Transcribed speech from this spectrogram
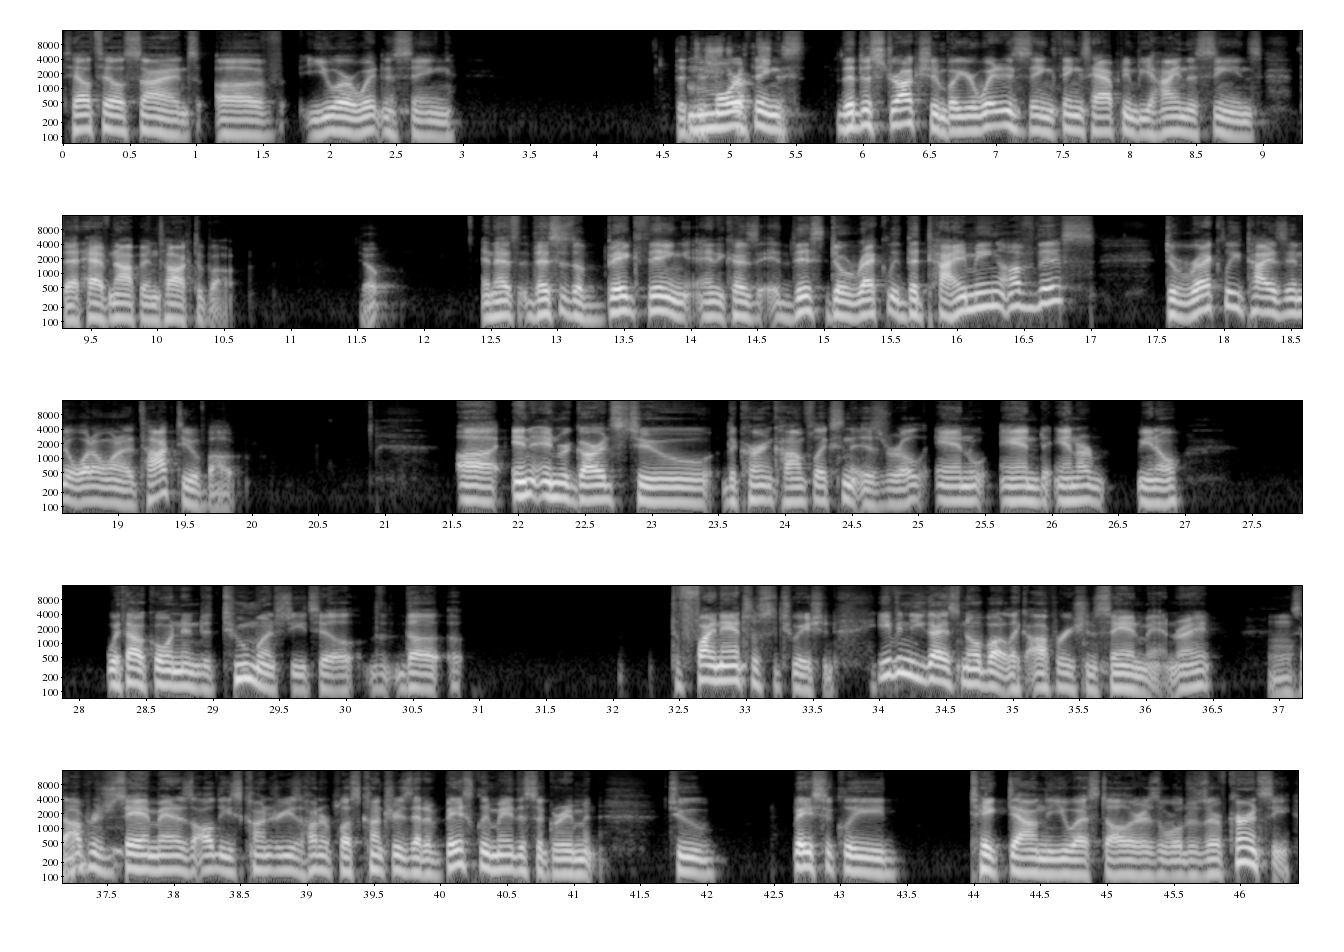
telltale signs of you are witnessing The more things the destruction but you're witnessing things happening behind the scenes that have not been talked about. Yep. and that's this is a big thing and because this directly the timing of this directly ties into what i want to talk to you about uh in in regards to the current conflicts in israel and and and our you know without going into too much detail the, the uh, financial situation even you guys know about like operation sandman right so Mhm. Operation Sandman is all these countries, 100 plus countries that have basically made this agreement to basically take down the US dollar as the world reserve currency.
